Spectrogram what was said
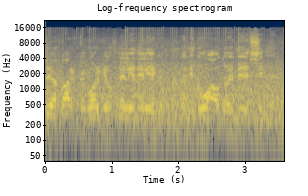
se on tarkka korkeus 440, niin tuo auto ei mene sinne.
